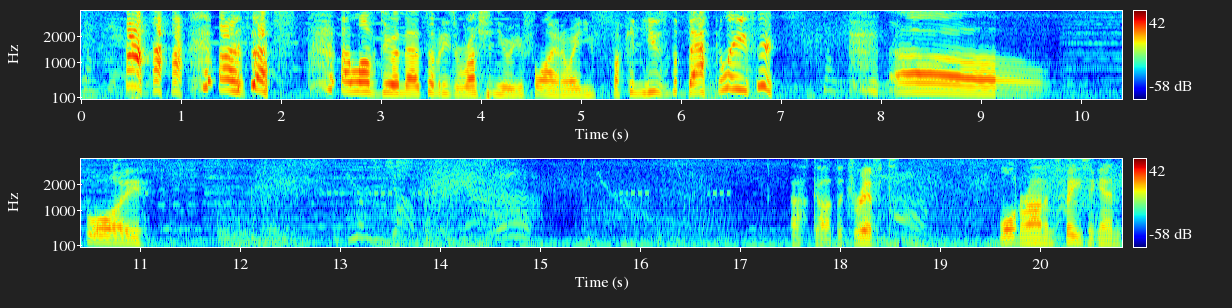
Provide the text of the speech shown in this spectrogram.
Gotcha. Uh, that's I love doing that. Somebody's rushing you or you're flying away and you fucking use the back lasers. Don't take me lightly. Oh boy. Oh god, the drift. Floating around in space again.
